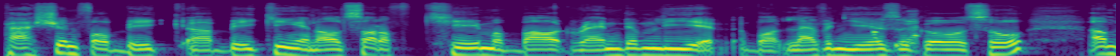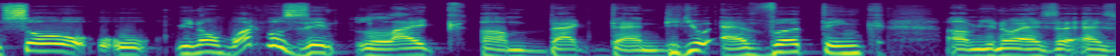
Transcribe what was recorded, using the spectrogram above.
passion for bake, uh, baking and all sort of came about randomly at about 11 years ago or so. Um, so, you know, what was it like um, back then? Did you ever think, um, you know, as, as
